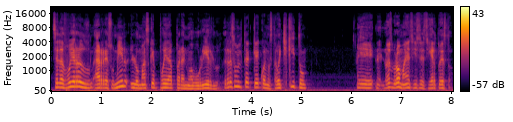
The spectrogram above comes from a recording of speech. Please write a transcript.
Se las voy a, resumir lo más que pueda para no aburrirlos. Resulta que cuando estaba chiquito, eh, no es broma, eh, sí es cierto esto.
